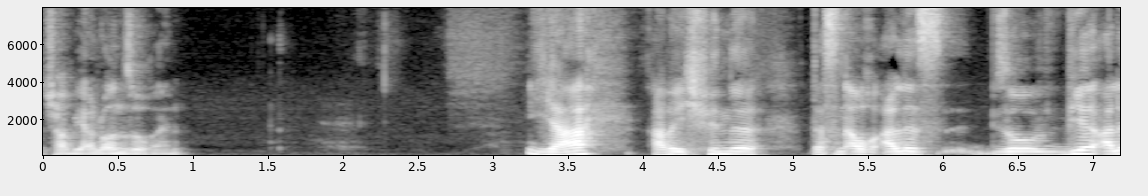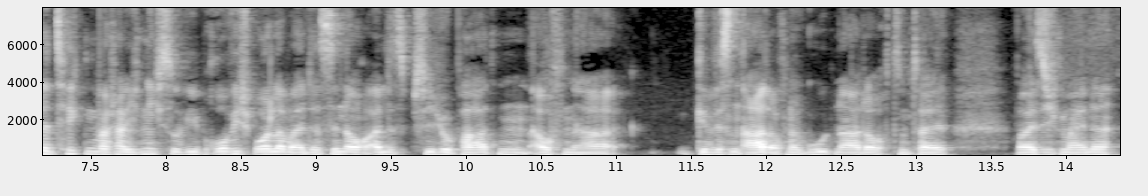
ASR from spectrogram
Xabi Alonso rein. Ja, aber ich finde, das sind auch alles, so, wir alle ticken wahrscheinlich nicht so wie Profisportler, weil das sind auch alles Psychopathen auf einer gewissen Art, auf einer guten Art auch zum Teil, weiß ich meine.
